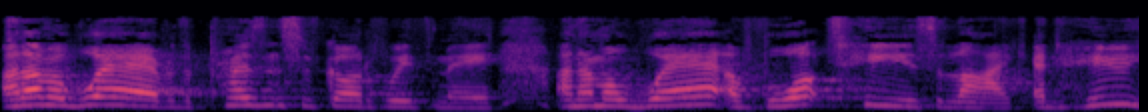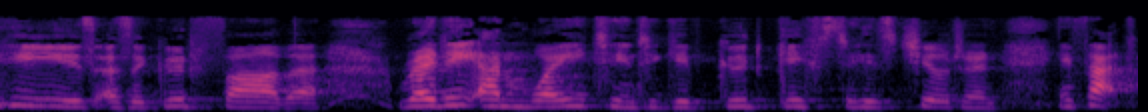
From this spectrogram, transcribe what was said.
and I'm aware of the presence of God with me, and I'm aware of what He is like and who He is as a good father, ready and waiting to give good gifts to His children. In fact,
